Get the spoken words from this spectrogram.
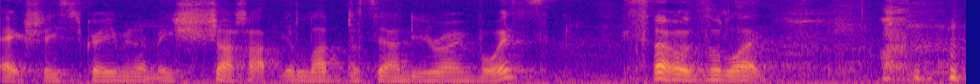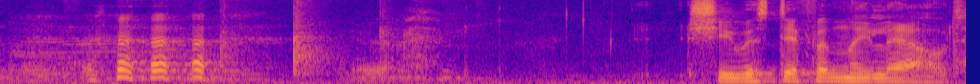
actually screaming at me, Shut up, you love the sound of your own voice. So I was like, She was definitely loud.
